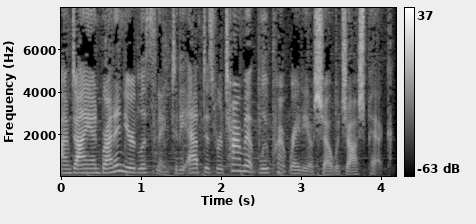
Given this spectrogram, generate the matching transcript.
I'm Diane Brennan. You're listening to the Aptus Retirement Blueprint Radio Show with Josh Pick.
